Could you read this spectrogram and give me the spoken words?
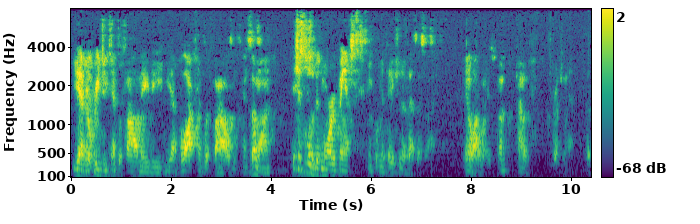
you have a region template file maybe. You have block template files and, so on. It's just a little bit more advanced implementation of SSI in a lot of ways. I'm kind of stretching that. But,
